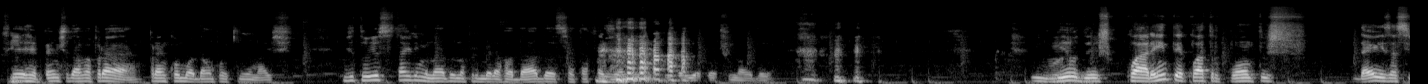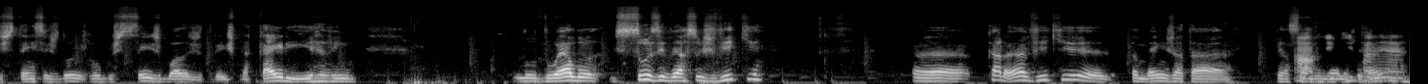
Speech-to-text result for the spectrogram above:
Sim. De repente dava para incomodar um pouquinho mais. Dito isso, está eliminado na primeira rodada, só tá fazendo até o final do. Meu Deus, 44 pontos, 10 assistências, 2 roubos, 6 bolas de 3 para Kyrie Irving. No duelo de Suzy versus Vicky. Uh, cara, a Vicky também já tá pensando ah, ano que tá, vem. É,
